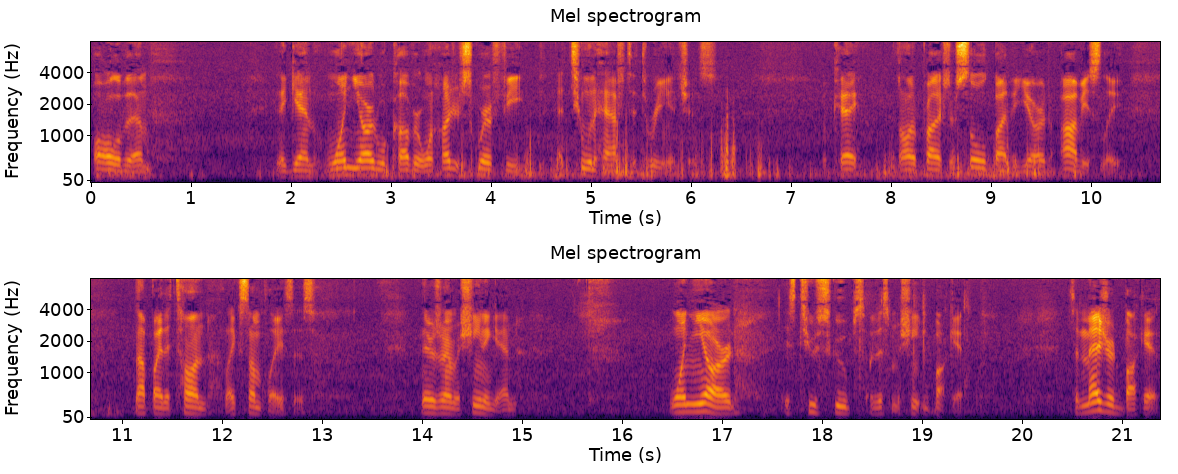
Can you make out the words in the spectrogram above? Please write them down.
all of them. And again, one yard will cover 100 square feet at two and a half to three inches. Okay? All our products are sold by the yard, obviously, not by the ton like some places. There's our machine again. One yard is two scoops of this machine bucket. It's a measured bucket.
